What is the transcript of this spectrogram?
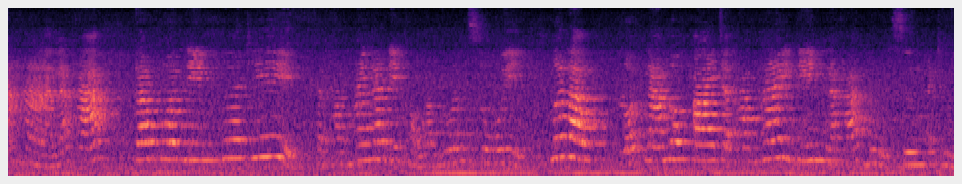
อาหารนะคะ เราควนดินเพื่อที่จะทำให้หน้าดินของเราร่วนซุย เมื่อเราลดน้ำลงไปจะทำให้ดินนะคะ ดูดซึมไปถึง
